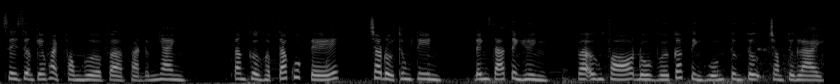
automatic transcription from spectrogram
xây dựng kế hoạch phòng ngừa và phản ứng nhanh, tăng cường hợp tác quốc tế, trao đổi thông tin, đánh giá tình hình và ứng phó đối với các tình huống tương tự trong tương lai.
